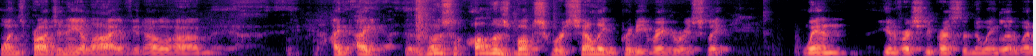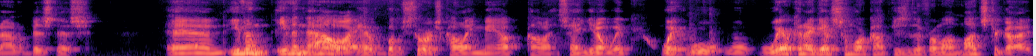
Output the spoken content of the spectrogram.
one's progeny alive. You know, um, I, I those all those books were selling pretty rigorously when University Press of New England went out of business. And even even now, I have bookstores calling me up, calling saying, you know, when, where, where can I get some more copies of the Vermont Monster Guide?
